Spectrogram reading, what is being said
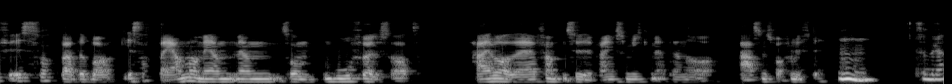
satt jeg tilbake, jeg satt igjen da, med, en, med en sånn god følelse av at her var det 15 studiepoeng som gikk med til noe jeg syntes var fornuftig. Mm. Så bra.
